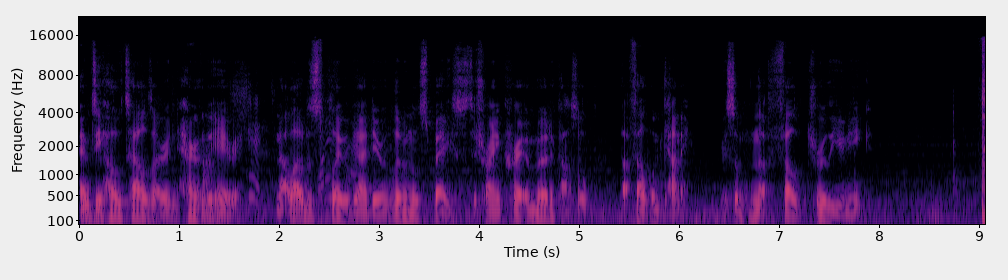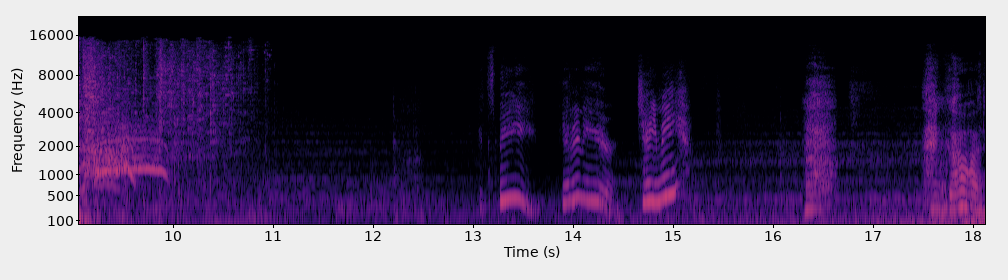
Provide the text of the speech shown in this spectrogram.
Empty hotels are inherently eerie, and it allowed us to play with the idea of liminal space to try and create a murder castle that felt uncanny. It's something that felt truly unique. It's me! Get in here! Jamie? God.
